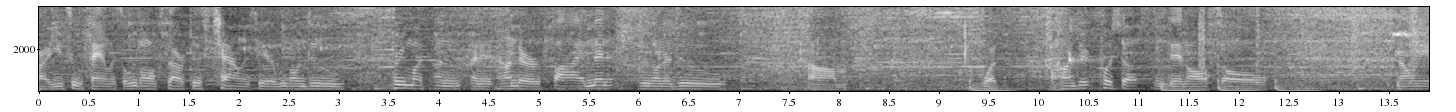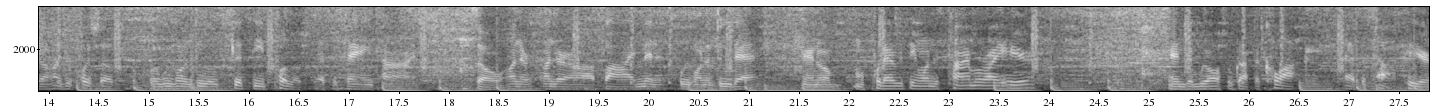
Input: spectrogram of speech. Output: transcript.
right, YouTube family, so we're gonna start this challenge here. We're gonna do pretty much un, in under five minutes. We're gonna do, um, what, 100 push-ups and then also not only 100 push-ups, but we're gonna do 50 pull-ups at the same time. So under, under uh, five minutes, we're gonna do that. And um, I'm gonna put everything on this timer right here. And then we also got the clock at the top here,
